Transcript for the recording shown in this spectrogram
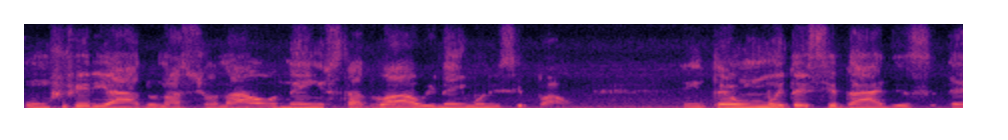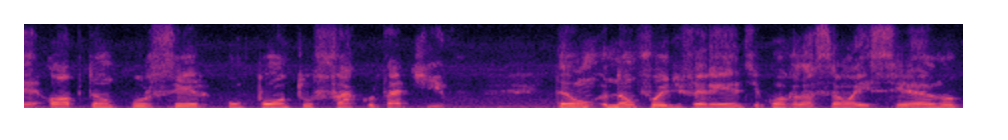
um feriado nacional, nem estadual e nem municipal. Então, muitas cidades é, optam por ser um ponto facultativo. Então, não foi diferente com relação a esse ano.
